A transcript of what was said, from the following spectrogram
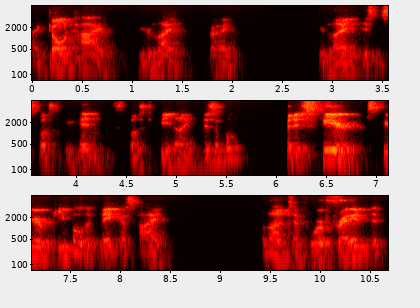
Like, don't hide your light, right? Your light isn't supposed to be hidden, it's supposed to be like visible, but it's fear. It's fear of people that make us hide. A lot of times we're afraid that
